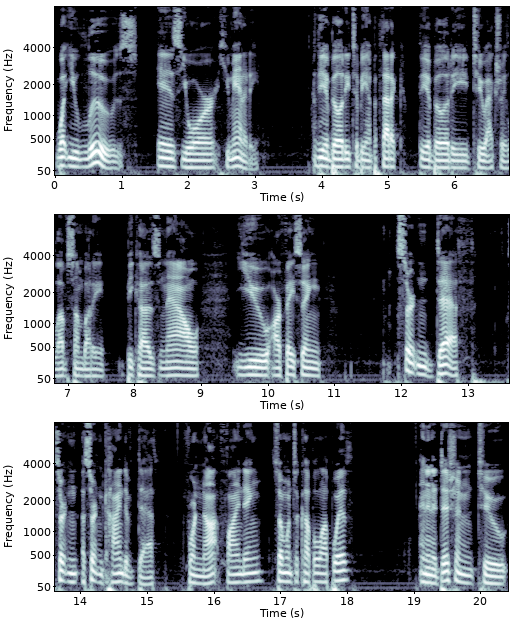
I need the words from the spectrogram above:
What you lose is your humanity, the ability to be empathetic, the ability to actually love somebody, because now you are facing certain death, certain a certain kind of death for not finding someone to couple up with and in addition to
